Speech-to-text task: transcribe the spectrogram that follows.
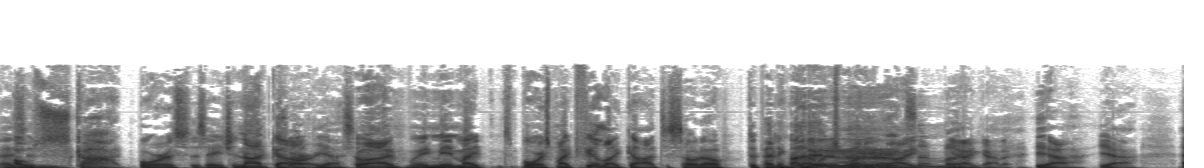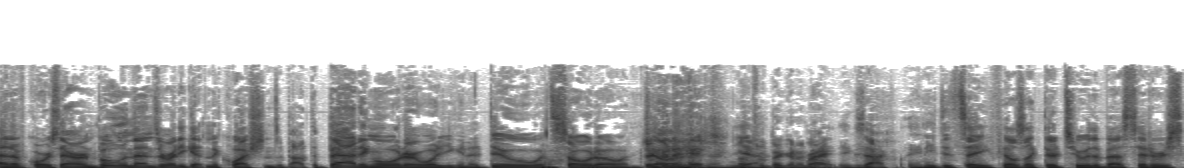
Oh, in Scott. Boras's agent, not God. Sorry. Yeah, so I, I mean, it might Boris might feel like God to Soto, depending on how No, much no, no, money no, he no, makes I- him. But yeah, I got it. Yeah, yeah, and of course, Aaron Boone then's already getting the questions about the batting order. What are you going to do with Soto and They're gonna hit. and- That's what they're gonna do. Right, exactly. And he did say he feels like they're two of the best hitters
